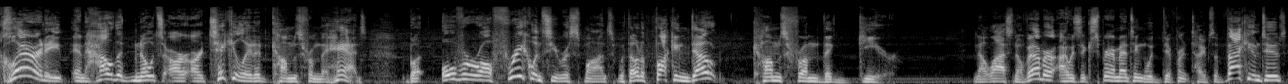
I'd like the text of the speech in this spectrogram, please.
Clarity in how the notes are articulated comes from the hands, but overall frequency response, without a fucking doubt, comes from the gear. Now, last November, I was experimenting with different types of vacuum tubes,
